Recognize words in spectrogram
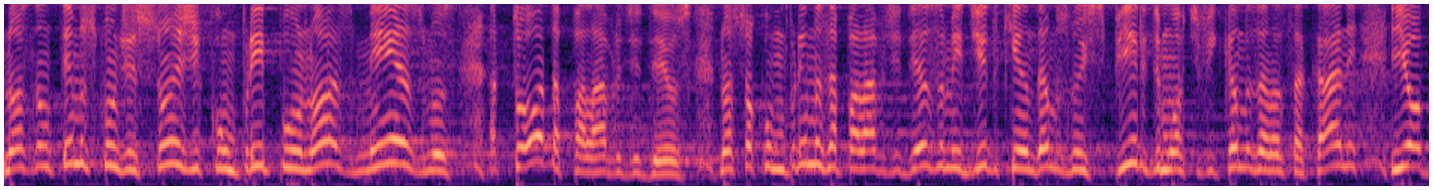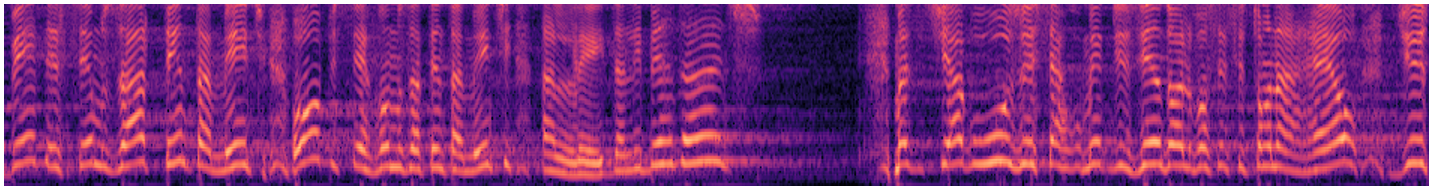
Nós não temos condições de cumprir por nós mesmos toda a palavra de Deus. Nós só cumprimos a palavra de Deus à medida que andamos no Espírito, mortificamos a nossa carne e obedecemos atentamente, observamos atentamente a lei da liberdade. Mas Tiago usa esse argumento dizendo: olha, você se torna réu de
